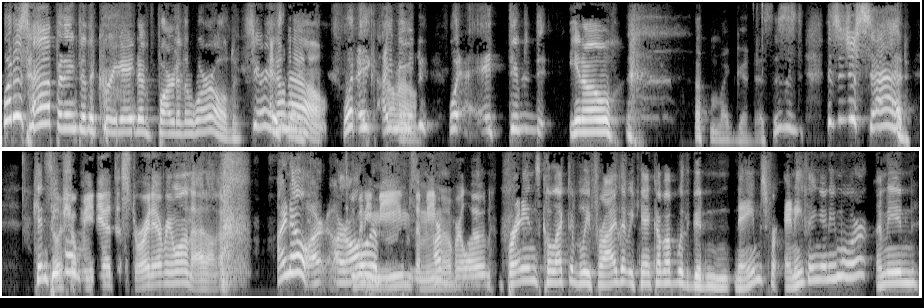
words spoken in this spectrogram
What is happening to the creative part of the world? Seriously. I don't know. What I, I don't mean, know. what it did, you know? oh my goodness, this is this is just sad. Can Social people? media destroyed everyone. I don't know. I know. Are are Too all many our memes, a meme overload. brains collectively fried that we can't come up with good n- names for anything anymore? I mean,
